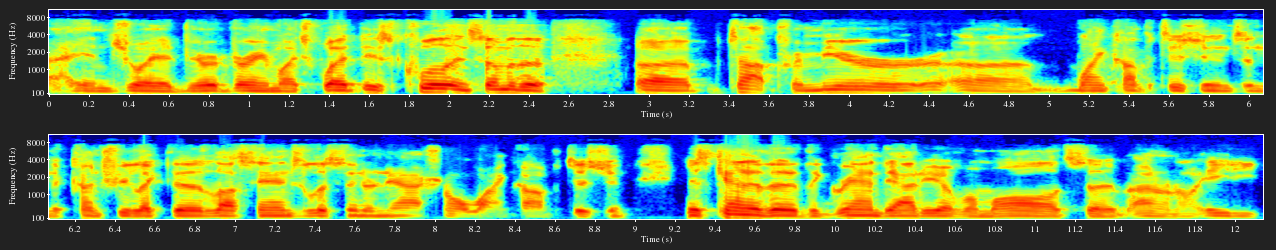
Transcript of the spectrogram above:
I enjoy it very, very much. What is cool in some of the uh, top premier uh, wine competitions in the country, like the Los Angeles International Wine Competition, is kind of the the granddaddy of them all. It's I don't know, eighty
